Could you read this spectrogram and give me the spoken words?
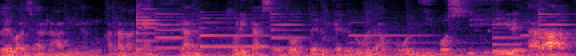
例えばじゃあラーメン屋の方がね、取り出して取ってるけれども、じゃあここに煮干し入れたら、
